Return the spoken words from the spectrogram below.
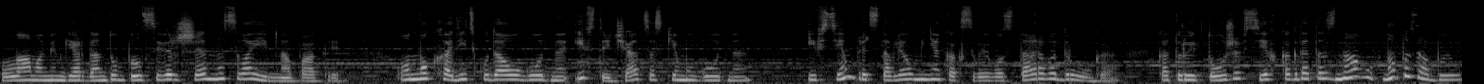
лама Мингерданду был совершенно своим на Патре. Он мог ходить куда угодно и встречаться с кем угодно, и всем представлял меня как своего старого друга, который тоже всех когда-то знал, но позабыл.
